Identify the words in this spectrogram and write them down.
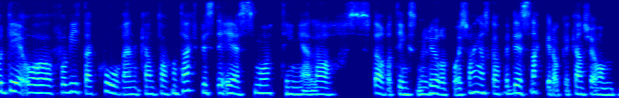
Og det å få vite hvor en kan ta kontakt hvis det er småting eller større ting som en lurer på i svangerskapet, det snakker dere kanskje om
